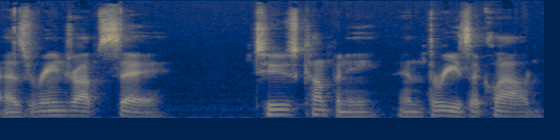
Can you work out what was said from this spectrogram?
as raindrops say, two's company and three's a cloud.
